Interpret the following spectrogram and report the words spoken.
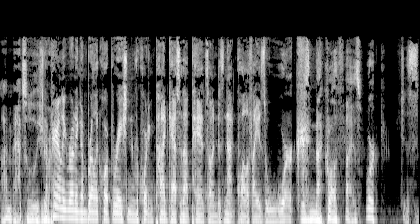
I'm absolutely sure. Apparently, running Umbrella Corporation and recording podcasts without pants on does not qualify as work, Does not qualify as work. which is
